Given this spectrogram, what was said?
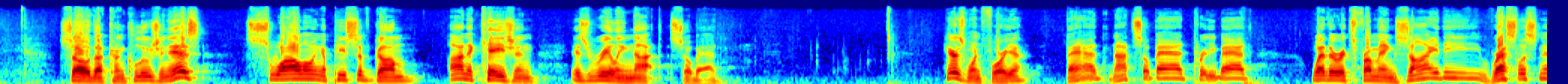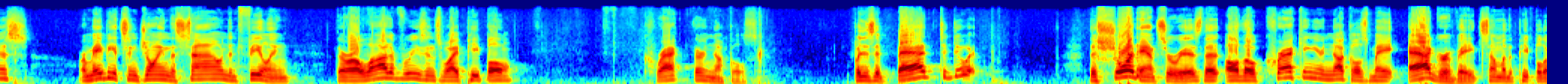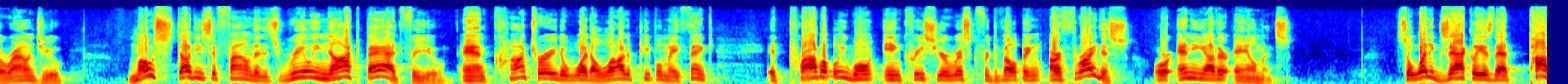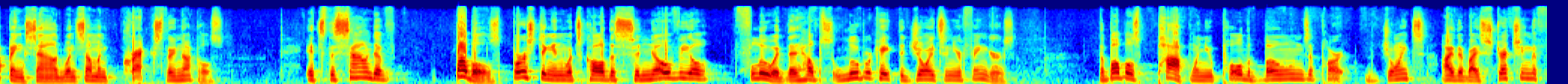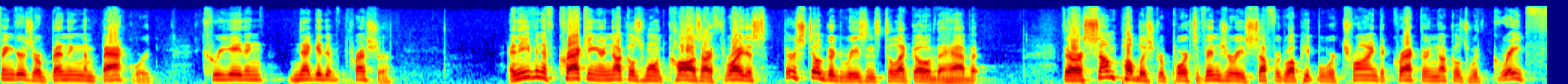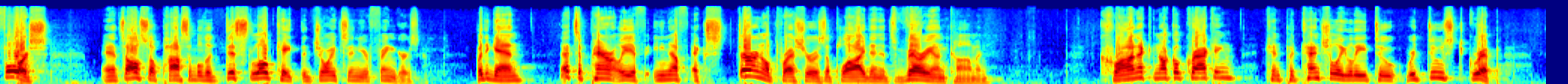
So the conclusion is swallowing a piece of gum on occasion is really not so bad. Here's one for you bad, not so bad, pretty bad. Whether it's from anxiety, restlessness, or maybe it's enjoying the sound and feeling, there are a lot of reasons why people crack their knuckles. But is it bad to do it? The short answer is that although cracking your knuckles may aggravate some of the people around you, most studies have found that it's really not bad for you. And contrary to what a lot of people may think, it probably won't increase your risk for developing arthritis or any other ailments. So, what exactly is that popping sound when someone cracks their knuckles? It's the sound of bubbles bursting in what's called the synovial fluid that helps lubricate the joints in your fingers. The bubbles pop when you pull the bones apart, the joints, either by stretching the fingers or bending them backward, creating negative pressure. And even if cracking your knuckles won't cause arthritis, there are still good reasons to let go of the habit. There are some published reports of injuries suffered while people were trying to crack their knuckles with great force, and it's also possible to dislocate the joints in your fingers. But again, that's apparently if enough external pressure is applied, and it's very uncommon. Chronic knuckle cracking can potentially lead to reduced grip,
